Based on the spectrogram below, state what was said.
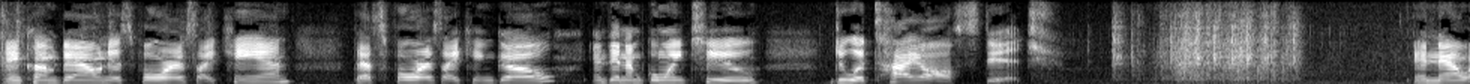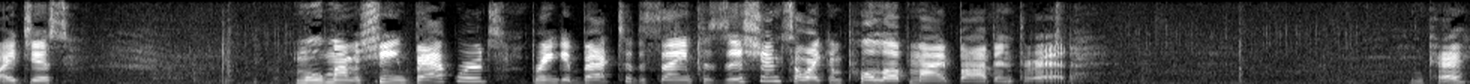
And come down as far as I can. That's far as I can go. And then I'm going to do a tie off stitch. And now I just move my machine backwards, bring it back to the same position so I can pull up my bobbin thread. Okay.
